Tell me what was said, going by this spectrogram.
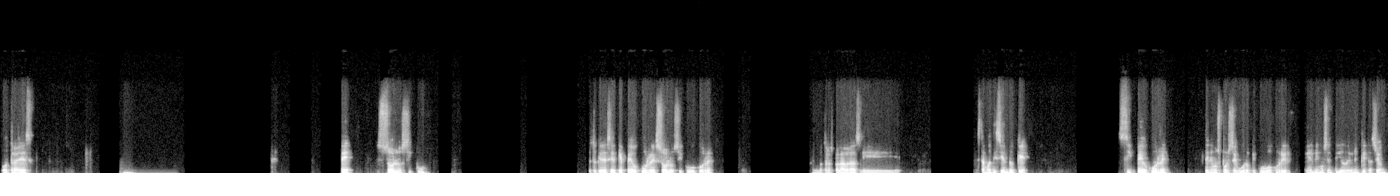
Otra es P solo si Q. Esto quiere decir que P ocurre solo si Q ocurre. En otras palabras, eh, estamos diciendo que si P ocurre, tenemos por seguro que Q va a ocurrir. Es el mismo sentido de una implicación.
